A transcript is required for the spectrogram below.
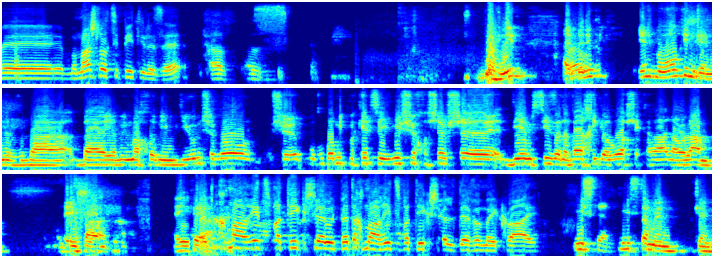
וממש לא ציפיתי לזה, אז... מגניב. בדיוק יש ב Working Gamers בימים האחרונים דיון שבו, שרובו מתמקד סביב מי שחושב ש-DMC זה הדבר הכי גרוע שקרה לעולם אי פעם. בטח מעריץ ותיק של, בטח מעריץ ותיק של Devil May Cry. מס- מסתמן, כן.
